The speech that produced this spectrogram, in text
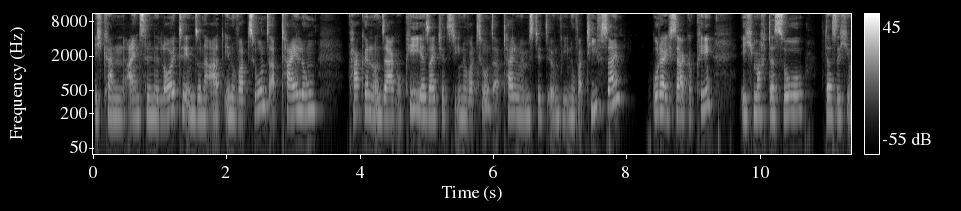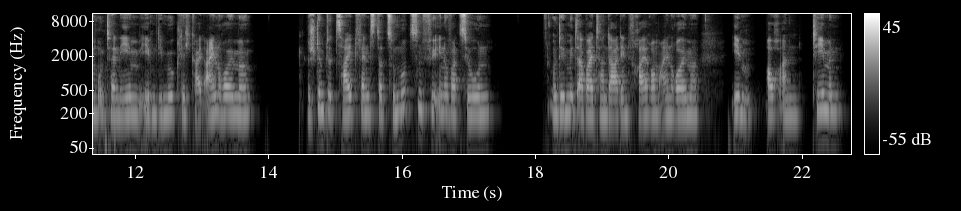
Ich kann einzelne Leute in so eine Art Innovationsabteilung packen und sagen, okay, ihr seid jetzt die Innovationsabteilung, ihr müsst jetzt irgendwie innovativ sein. Oder ich sage, okay, ich mache das so, dass ich im Unternehmen eben die Möglichkeit einräume, bestimmte Zeitfenster zu nutzen für Innovationen und den Mitarbeitern da den Freiraum einräume, eben auch an Themen,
